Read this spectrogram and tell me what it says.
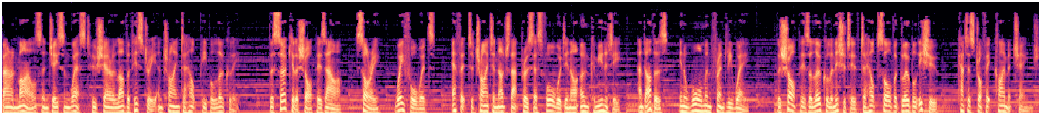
Baron Miles and Jason West who share a love of history and trying to help people locally. The circular shop is our, sorry, Way Forward's, effort to try to nudge that process forward in our own community, and others, in a warm and friendly way. The shop is a local initiative to help solve a global issue, catastrophic climate change.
